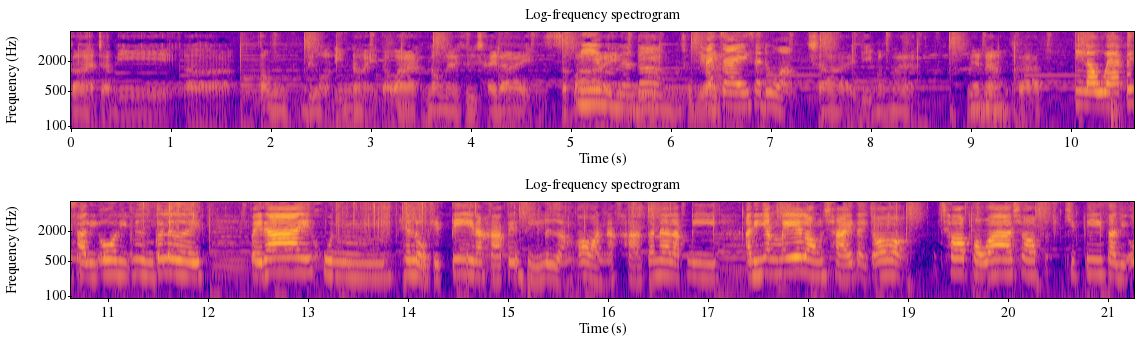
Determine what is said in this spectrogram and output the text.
ก็อาจจะมีเอ่อต้องดึงออกนิดหน่อย แต่ว่านอกนั้นคือใช้ได้สบายนิ่มแล้วก็นิ่มทุกอย่าหางยใจสะดวก ใช่ดีมาก ๆ แนะนำครับ เราแวะไปซาริโอนิดนึงก็เลยไปได้คุณ Hello Kitty นะคะ เป็นสีเหลืองอ่อนนะคะ ก็น่ารักดี อันนี้ยังไม่ได้ลองใช้แต่ก็ชอบเพราะว่าชอบ Kitty ซาริโอ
